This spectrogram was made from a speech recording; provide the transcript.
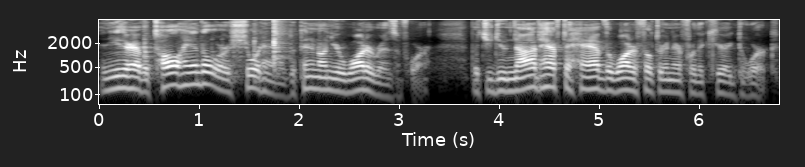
and you either have a tall handle or a short handle, depending on your water reservoir. But you do not have to have the water filter in there for the Keurig to work.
